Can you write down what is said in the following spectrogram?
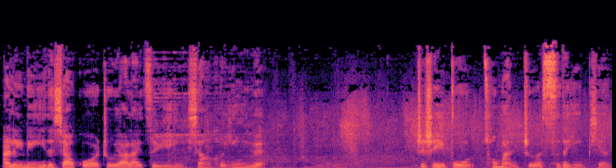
二零零一的效果主要来自于影像和音乐。这是一部充满哲思的影片，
